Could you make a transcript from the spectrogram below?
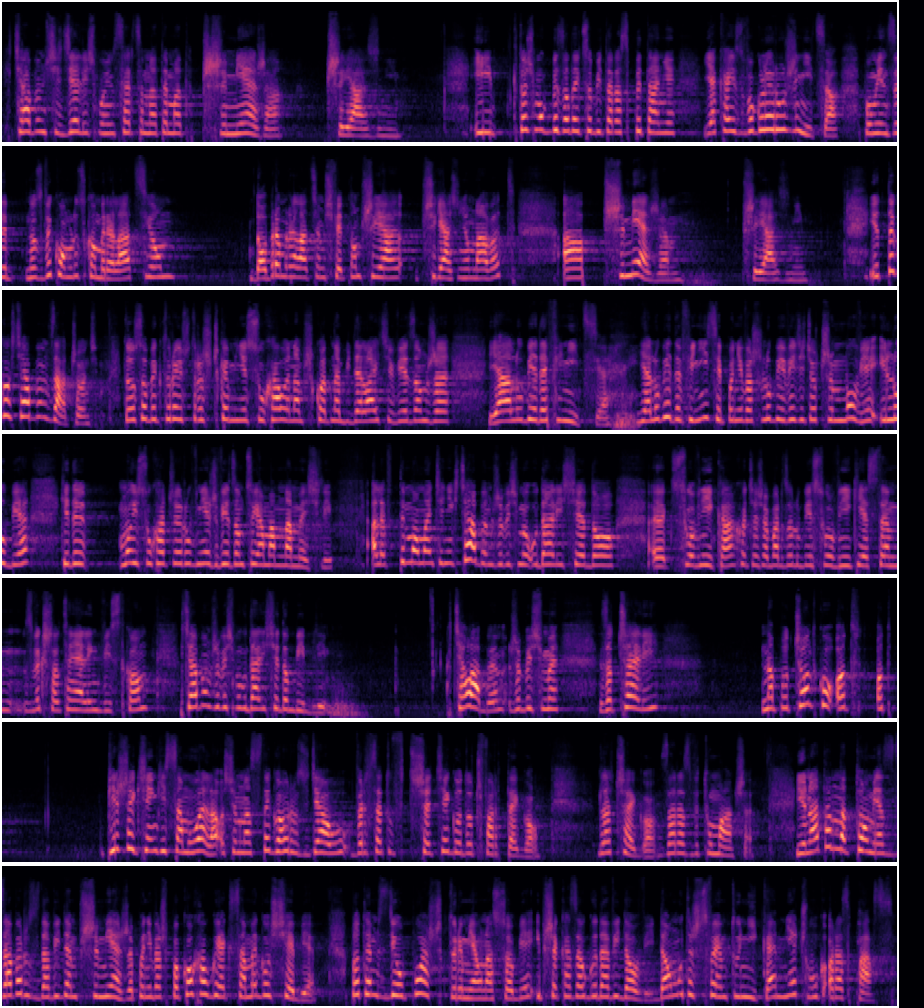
Chciałabym się dzielić moim sercem na temat przymierza przyjaźni. I ktoś mógłby zadać sobie teraz pytanie, jaka jest w ogóle różnica pomiędzy no, zwykłą ludzką relacją, dobrą relacją, świetną przyja przyjaźnią nawet, a przymierzem przyjaźni. I od tego chciałabym zacząć. Te osoby, które już troszeczkę mnie słuchały, na przykład na Bidelajcie, wiedzą, że ja lubię definicje. Ja lubię definicje, ponieważ lubię wiedzieć, o czym mówię i lubię, kiedy moi słuchacze również wiedzą, co ja mam na myśli. Ale w tym momencie nie chciałabym, żebyśmy udali się do e, słownika, chociaż ja bardzo lubię słowniki, jestem z wykształcenia lingwistką. Chciałabym, żebyśmy udali się do Biblii. Chciałabym, żebyśmy zaczęli na początku od, od pierwszej księgi Samuela, 18 rozdziału, wersetów 3 do 4. Dlaczego? Zaraz wytłumaczę. Jonatan natomiast zawarł z Dawidem przymierze, ponieważ pokochał go jak samego siebie. Potem zdjął płaszcz, który miał na sobie i przekazał go Dawidowi. Dał mu też swoją tunikę, miecz, łuk oraz pas.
